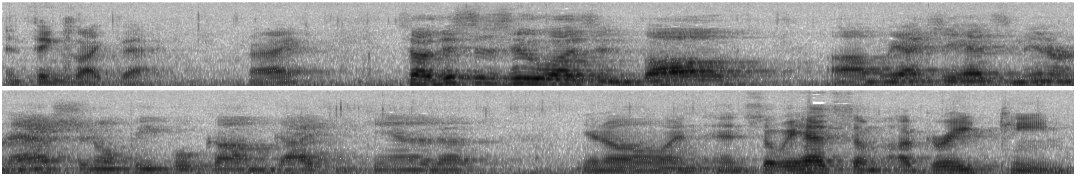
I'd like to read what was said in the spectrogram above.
and things like that. All right? So this is who was involved. Um, we actually had some international people come, guy from Canada, you know, and, and so we had some a great team.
